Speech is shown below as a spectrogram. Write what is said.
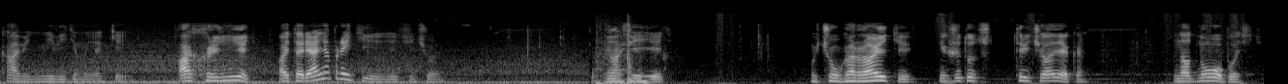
Камень невидимый, окей. Охренеть! А это реально пройти, если чё? Офигеть. Вы что, угораете? Их же тут три человека. На одну область.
